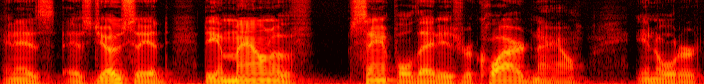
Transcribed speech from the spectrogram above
and as, as Joe said, the amount of sample that is required now in order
